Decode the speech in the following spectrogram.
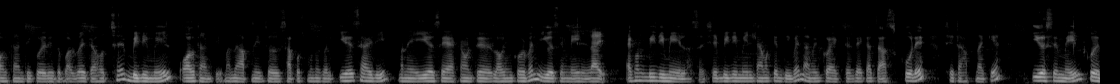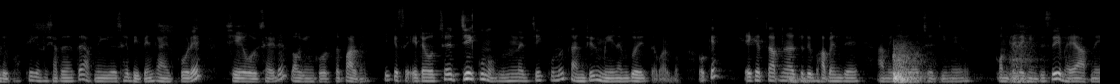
all country করে দিতে পারবে। এটা হচ্ছে বিডি মেল অল কান্ট্রি মানে আপনি যদি সাপোজ মনে করেন ইউএস আইডি মানে ইউএসএ অ্যাকাউন্টে লগ ইন করবেন ইউএসএ মেল নাই। এখন বিডি মেল আছে। সেই বিডি মেলটা আমাকে দিবেন, আমি কয়েকটা জায়গা চার্জ করে সেটা আপনাকে ইউএসএ মেল করে দেবো। ঠিক আছে? সাথে সাথে আপনি ইউএসএ ভিপিএন কানেক্ট করে সেই ওয়েবসাইটে লগ ইন করতে পারবেন। ঠিক আছে? এটা হচ্ছে যে কোনো মানে যে কোনো কান্ট্রির মেল আমি করে দিতে পারব। ওকে এক্ষেত্রে আপনারা যদি ভাবেন যে আমি তো হচ্ছে জিমেল কম্পিউটারে কিনতেছি ভাই আপনি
